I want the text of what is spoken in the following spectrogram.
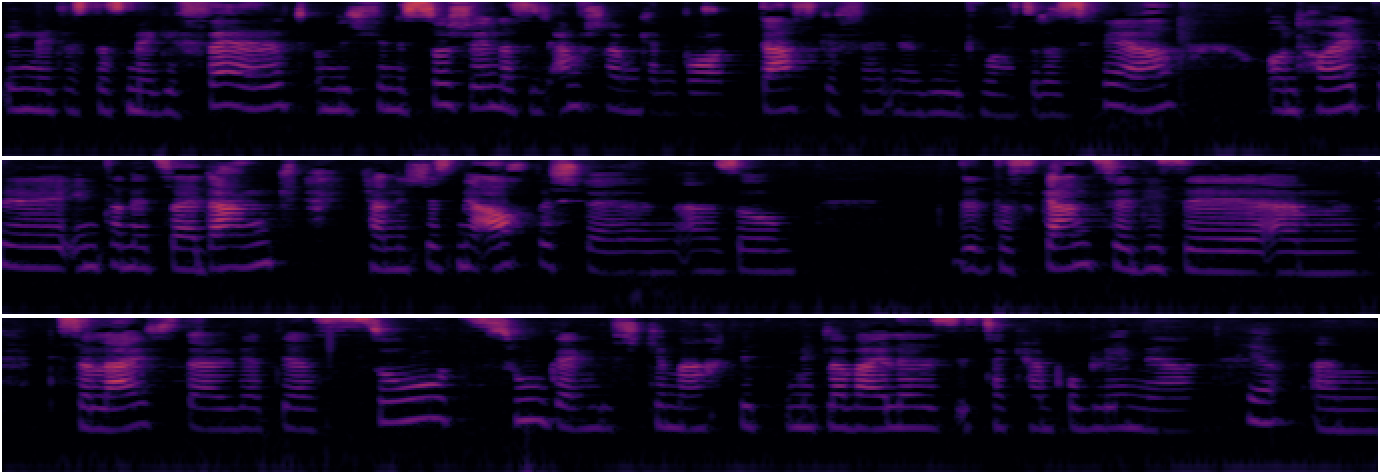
irgendetwas, das mir gefällt und ich finde es so schön, dass ich anschreiben kann, boah, das gefällt mir gut, wo hast du das her? Und heute, Internet sei Dank, kann ich es mir auch bestellen. Also das Ganze, diese ähm, dieser Lifestyle wird ja so zugänglich gemacht mittlerweile. Es ist ja kein Problem mehr, ja. ähm,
